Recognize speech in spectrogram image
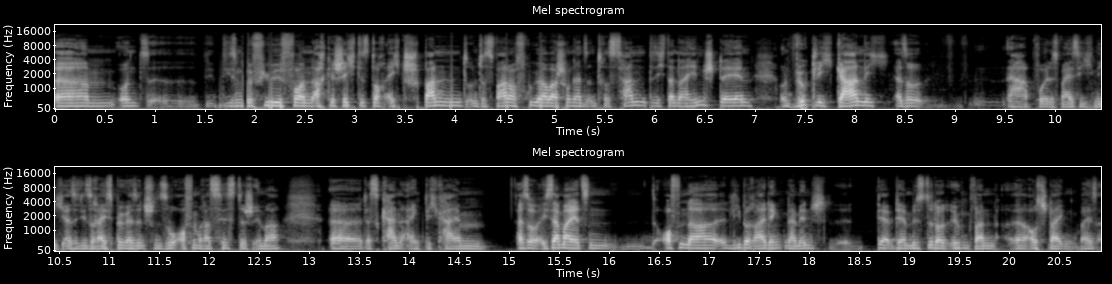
ähm, und äh, diesem Gefühl von, ach, Geschichte ist doch echt spannend und das war doch früher aber schon ganz interessant, sich dann da hinstellen und wirklich gar nicht, also ja, obwohl, das weiß ich nicht. Also diese Reichsbürger sind schon so offen rassistisch immer. Äh, das kann eigentlich keinem. Also ich sag mal jetzt ein offener, liberal denkender Mensch, der, der müsste dort irgendwann äh, aussteigen, weil, es,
